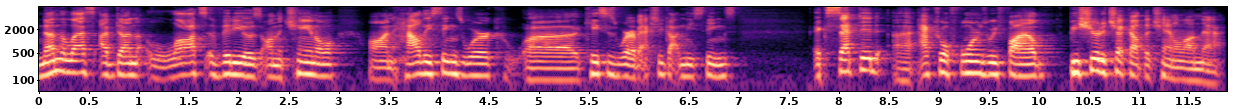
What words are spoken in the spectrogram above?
Nonetheless, I've done lots of videos on the channel on how these things work, uh, cases where I've actually gotten these things accepted, uh, actual forms we filed. Be sure to check out the channel on that.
